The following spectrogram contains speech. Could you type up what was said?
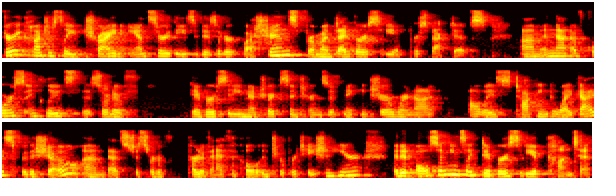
very consciously try and answer these visitor questions from a diversity of perspectives. Um, and that of course includes the sort of diversity metrics in terms of making sure we're not always talking to white guys for the show. Um, that's just sort of part of ethical interpretation here. But it also means like diversity of content.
